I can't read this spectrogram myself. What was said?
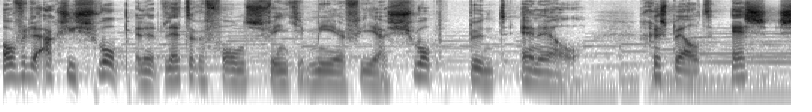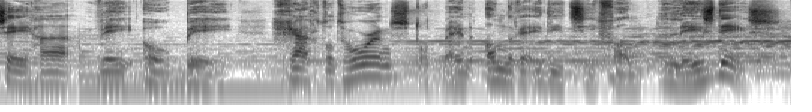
Over de actie SWOP en het Letterenfonds vind je meer via swop.nl. Gespeld S-C-H-W-O-B. Graag tot horens, tot bij een andere editie van Lees Dees.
